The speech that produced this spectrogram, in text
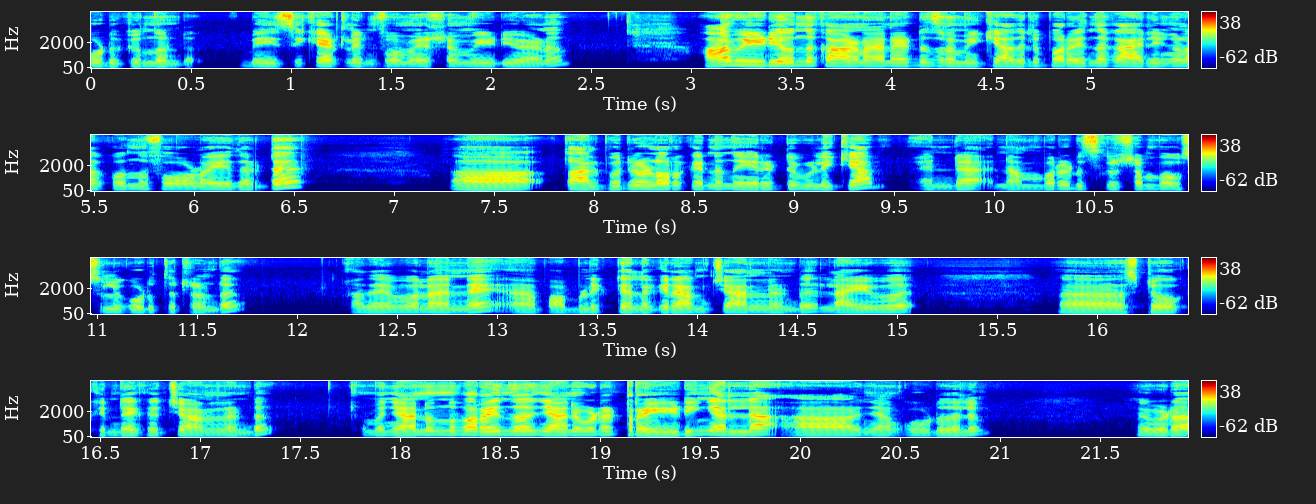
കൊടുക്കുന്നുണ്ട്. ബേസിക് ആയിട്ടുള്ള ഇൻഫർമേഷൻ വീഡിയോ ആണ്. ആ വീഡിയോ ഒന്ന് കാണാനായിട്ട് ശ്രമിക്കുക. അതിൽ പറയുന്ന കാര്യങ്ങളൊക്കെ ഒന്ന് ഫോളോ ചെയ്തിട്ട് താല്പര്യമുള്ളവർക്ക് എന്നെ നേരിട്ട് വിളിക്കാം. എന്റെ നമ്പർ ഡിസ്ക്രിപ്ഷൻ ബോക്സിൽ കൊടുത്തിട്ടുണ്ട്. അതേപോലെ തന്നെ പബ്ലിക് ടെലഗ്രാം ചാനലുണ്ട് ലൈവ് സ്റ്റോക്കിന്റെ ഒക്കെ ചാനലുണ്ട് അപ്പോൾ ഞാനൊന്ന് പറയുന്നത് ഞാനിവിടെ ട്രേഡിംഗ് അല്ല. ഞാൻ കൂടുതലും ഇവിടെ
